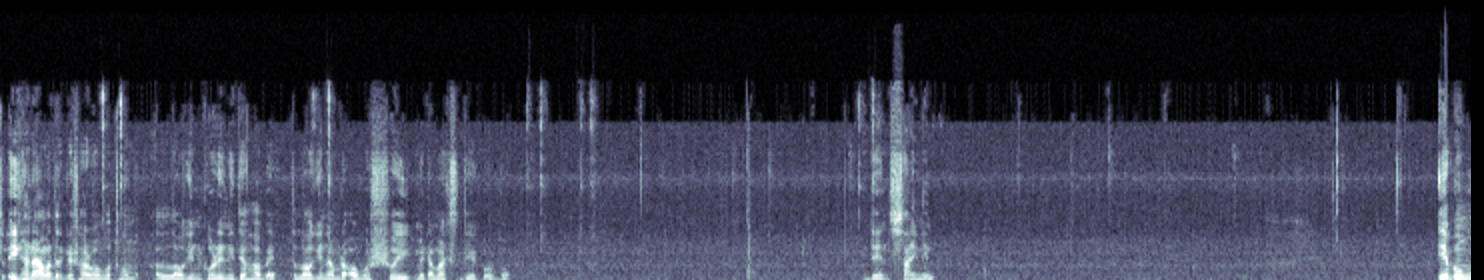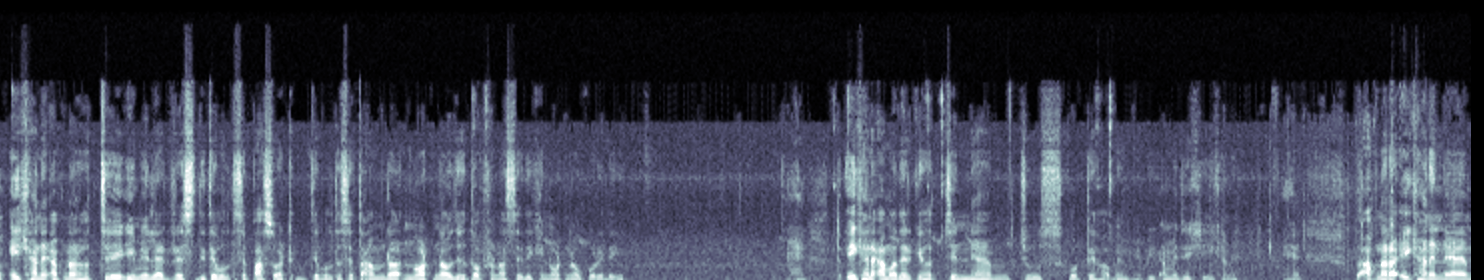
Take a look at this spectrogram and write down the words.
তো এখানে আমাদেরকে সর্বপ্রথম লগ করে নিতে হবে। তো লগ আমরা অবশ্যই মেটামাক্স দিয়ে করব। দেন সাইন ইন এবং এইখানে আপনার হচ্ছে ইমেল অ্যাড্রেস দিতে বলতেছে পাসওয়ার্ড দিতে বলতেছে। তো আমরা নট নাও যেহেতু অপশন আছে, দেখি নট নাও করে দিই। হ্যাঁ তো এইখানে আমাদেরকে হচ্ছে ন্যাম চুজ করতে হবে মেবি আমি দেখি এখানে। হ্যাঁ তো আপনারা এইখানে ন্যাম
